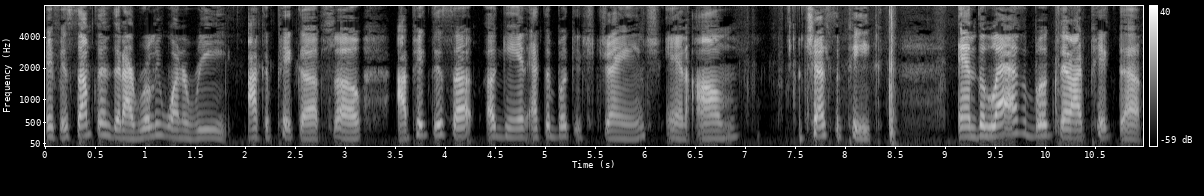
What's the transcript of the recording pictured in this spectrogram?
if it's something that I really want to read, I could pick up. So I picked this up again at the book exchange in um Chesapeake. And the last book that I picked up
